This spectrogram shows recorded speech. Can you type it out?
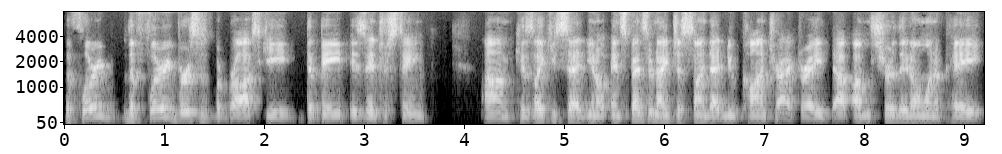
The Fleury the Fleury versus Bobrovsky debate is interesting because, um, like you said, you know, and Spencer Knight just signed that new contract, right? I'm sure they don't want to pay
